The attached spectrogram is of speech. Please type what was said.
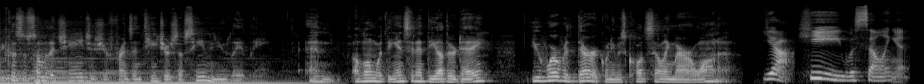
because of some of the changes your friends and teachers have seen in you lately. And along with the incident the other day, you were with Derek when he was caught selling marijuana. Yeah, he was selling it.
